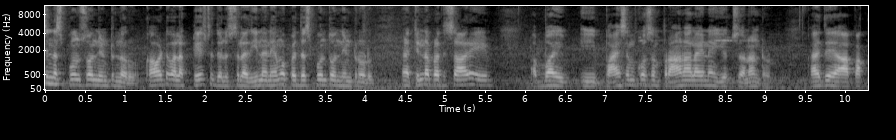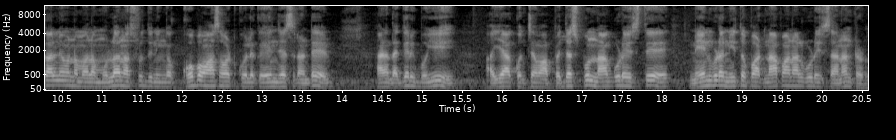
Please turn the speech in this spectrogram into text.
చిన్న స్పూన్స్తో తింటున్నారు. కాబట్టి వాళ్ళకి టేస్ట్ తెలుస్తలేదు. ఈయననేమో పెద్ద స్పూన్తో తింటున్నాడు. తిన్న ప్రతిసారి అబ్బాయి ఈ పాయసం కోసం ప్రాణాలైనా ఇవ్వచ్చు అని అంటాడు. అయితే ఆ పక్కనే ఉన్న మన ముల్లా నసరుద్దీన్ ఇంకా కోపం ఆశ పట్టుకోలేక ఏం చేస్తాడంటే ఆయన దగ్గరికి పోయి అయ్యా కొంచెం ఆ పెద్ద స్పూన్ నాకు కూడా ఇస్తే నేను కూడా నీతో పాటు నా పానాలు కూడా ఇస్తాను అంటాడు.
